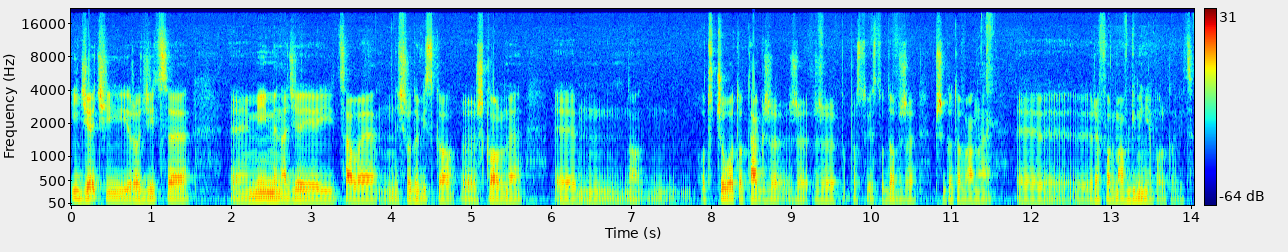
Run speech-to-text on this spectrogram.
i dzieci, i rodzice, e, miejmy nadzieję, i całe środowisko e, szkolne no, odczuło to tak, że, że, że po prostu jest to dobrze przygotowana e, reforma w gminie Polkowice.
